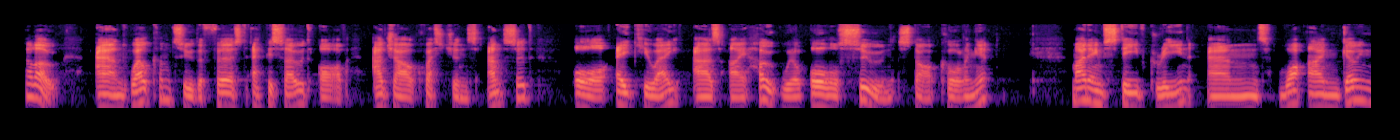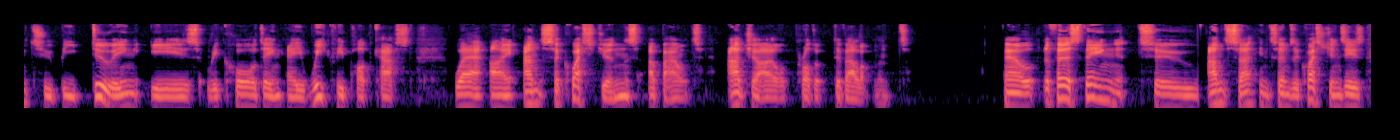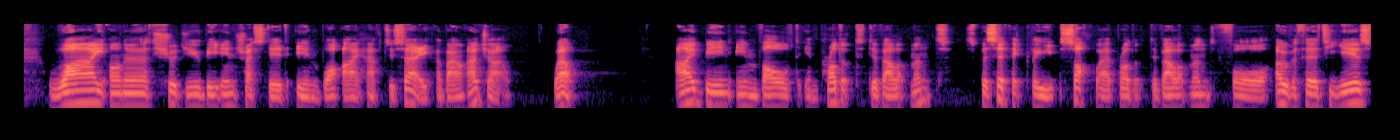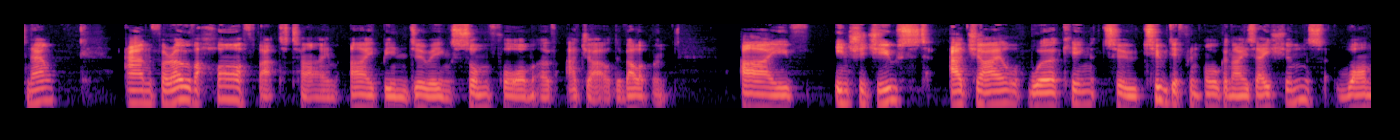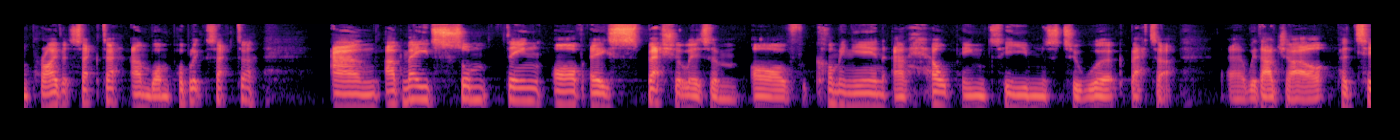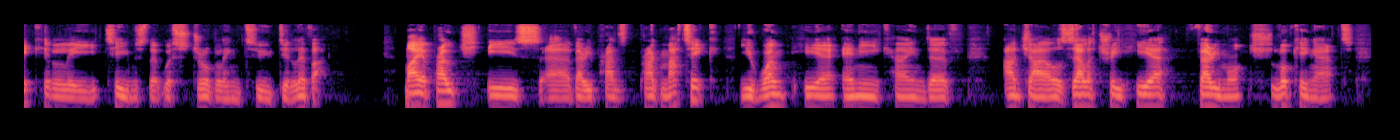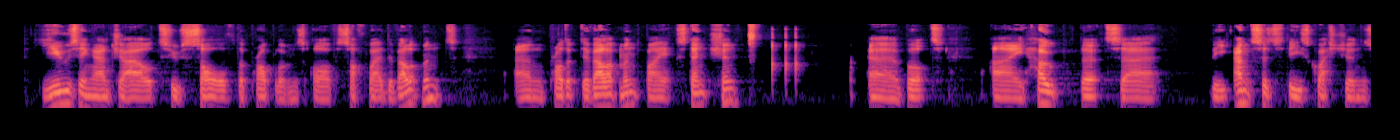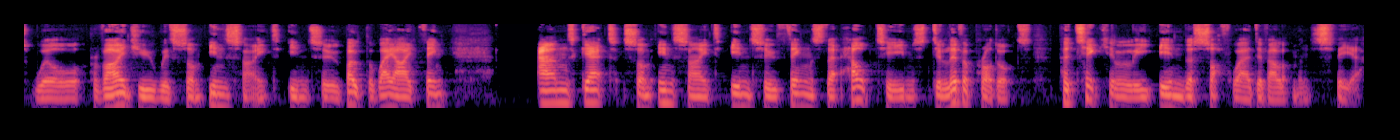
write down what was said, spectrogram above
Hello, and welcome to the first episode of Agile Questions Answered, or AQA, as I hope we'll all soon start calling it. My name's Steve Green, and what I'm going to be doing is recording a weekly podcast where I answer questions about agile product development. Now, the first thing to answer in terms of questions is why on earth should you be interested in what I have to say about Agile? Well, I've been involved in product development, specifically software product development, for over 30 years now. And for over half that time, I've been doing some form of agile development. I've introduced agile working to two different organizations, one private sector and one public sector. And I've made something of a specialism of coming in and helping teams to work better uh, with agile, particularly teams that were struggling to deliver. My approach is uh, very pra- pragmatic. You won't hear any kind of agile zealotry here very much looking at using Agile to solve the problems of software development and product development by extension. Uh, but I hope that uh, the answer to these questions will provide you with some insight into both the way I think and get some insight into things that help teams deliver products, particularly in the software development sphere.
